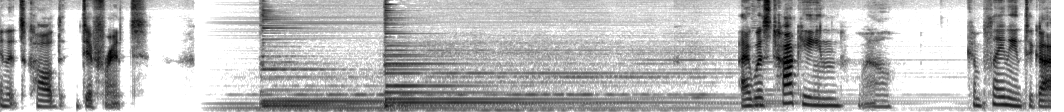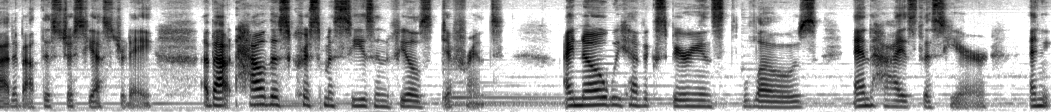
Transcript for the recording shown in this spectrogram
and it's called Different. I was talking, well, complaining to God about this just yesterday, about how this Christmas season feels different. I know we have experienced lows and highs this year, and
